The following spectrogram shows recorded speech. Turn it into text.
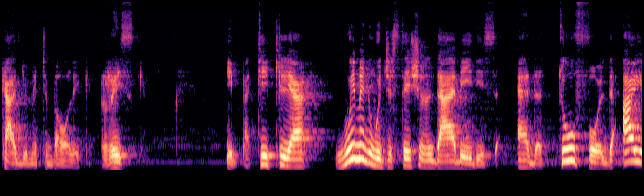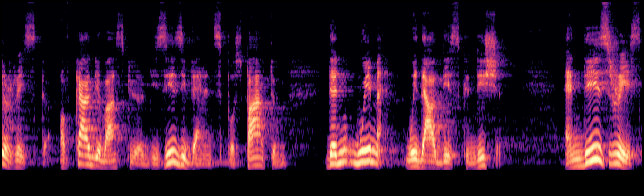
cardiometabolic risk. In particular, women with gestational diabetes had a twofold higher risk of cardiovascular disease events postpartum than women without this condition. And this risk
